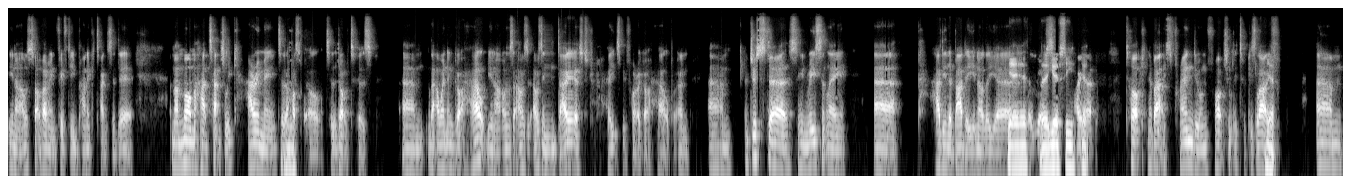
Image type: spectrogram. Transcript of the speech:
you know, I was sort of having fifteen panic attacks a day. My mom had to actually carry me to the Mhm. hospital to the doctors. Um, that I went and got help. You know, I was I was I was in dire straits before I got help, and um, I just uh, seen recently uh, Paddy the Baddy. You know the uh, Yeah, yeah, the The UFC UFC. Yeah. talking about his friend who unfortunately took his life. Um,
